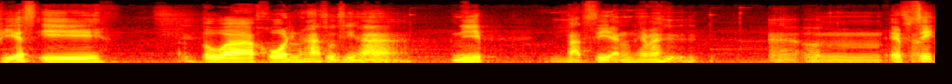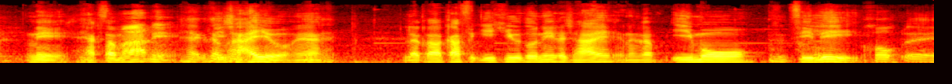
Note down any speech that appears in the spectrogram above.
PSE ตัวโคน5045นี้ตัดเสียงใช่ไหม ๆ อ่า อืม F6 นี่แฮกสมาร์ทนี่ Hack Smart ที่ใช้อยู่นะ แล้วก็กราฟิก EQ ตัวนี้ก็ใช้นะครับ Emo Series ครบเลย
